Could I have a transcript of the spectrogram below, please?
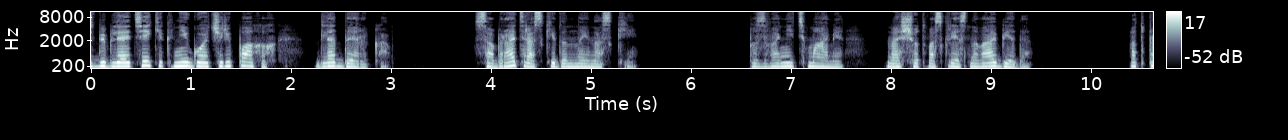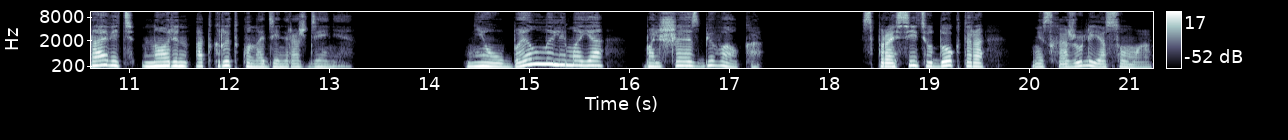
в библиотеке книгу о черепахах для Дерека. Собрать раскиданные носки. Позвонить маме насчет воскресного обеда. Отправить Норин открытку на день рождения. Не у Беллы ли моя большая сбивалка? Спросить у доктора, не схожу ли я с ума.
